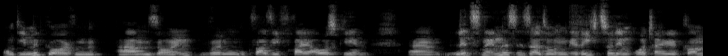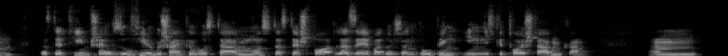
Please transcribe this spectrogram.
und die mitgeholfen haben sollen, würden quasi frei ausgehen. Äh, letzten Endes ist also ein Gericht zu dem Urteil gekommen, dass der Teamchef so viel Bescheid gewusst haben muss, dass der Sportler selber durch sein Doping ihn nicht getäuscht haben kann. Ähm,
